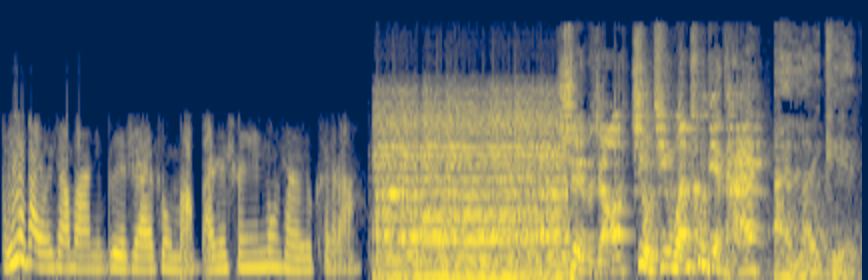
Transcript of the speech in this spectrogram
不用发邮箱吧？你不也是 iPhone 吗？把这声音弄下来就可以了。睡不着就听玩兔电台。I like it.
